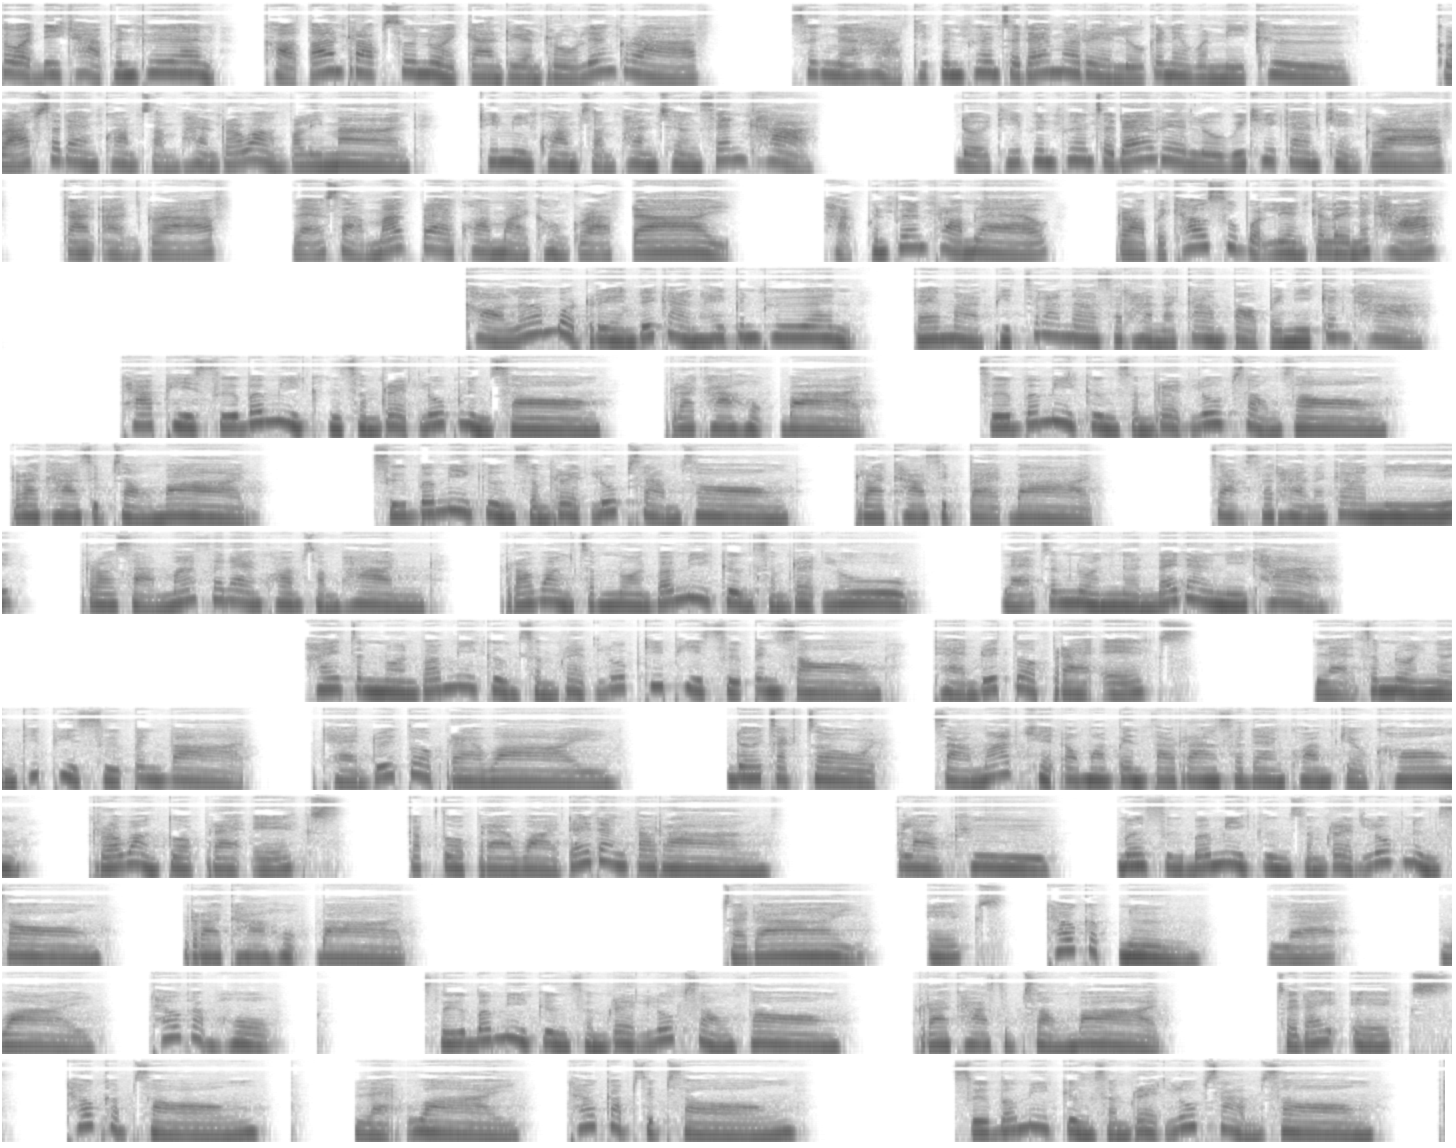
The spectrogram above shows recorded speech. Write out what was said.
สวัสดีค่ะเพื่อนๆ ขอต้อนรับสู่หน่วยการเรียนรู้เรื่องกราฟ ซึ่งเนื้อหาที่เพื่อนๆ จะได้มาเรียนรู้กันในวันนี้คือ กราฟแสดงความสัมพันธ์ระหว่างปริมาณ ที่มีความสัมพันธ์เชิงเส้นค่ะ โดยที่เพื่อนๆ จะได้เรียนรู้วิธีการเขียนกราฟ การอ่านกราฟ และสามารถแปลความหมายของกราฟได้ หากเพื่อนๆ พร้อมแล้ว เราไปเข้าสู่บทเรียนกันเลยนะคะ ขอเริ่มบทเรียนด้วยการให้เพื่อนๆ ได้มาพิจารณาสถานการณ์ต่อไปนี้กันค่ะ ถ้าพีซื้อบะหมี่กึ่งสำเร็จรูปหนึ่งซอง ราคา 6 บาท ซื้อบะหมี่กึ่งสำเร็จรูปสองซอง ราคา 12 บาท ซื้อบะหมี่กึ่งสำเร็จรูปสามซอง ราคา 18 บาท จากสถานการณ์นี้ เราสามารถแสดงความสัมพันธ์ ระหว่างจำนวนบะหมี่กึ่งสำเร็จรูป และจำนวนเงินได้ดังนี้ค่ะ ให้จำนวนบะหมี่กึ่งสำเร็จรูปที่พีซื้อเป็นซอง แทนด้วยตัวแปร x และจำนวนเงินที่พีซื้อเป็นบาท แทนด้วยตัวแปร y โดยจากโจทย์สามารถเขียนออกมาเป็นตารางแสดงความเกี่ยวข้อง ระหว่างตัวแปร x กับตัวแปร y ได้ดังตาราง กล่าวคือ เมื่อซื้อบะหมี่กึ่งสำเร็จรูปหนึ่งซอง ราคา 6 บาท จะได้ x เท่ากับ 1 และ y เท่ากับ 6 ซื้อบะหมี่กึ่งสำเร็จรูปสองซอง ราคา 12 บาท จะได้ x เท่ากับ 2 และ y เท่ากับ 12 ซื้อบะหมี่กึ่งสำเร็จรูปสามซอง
